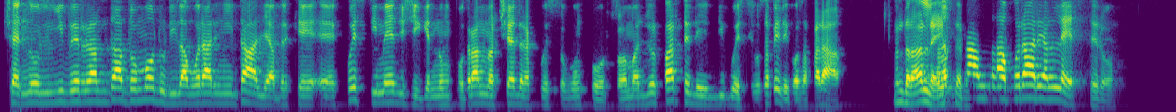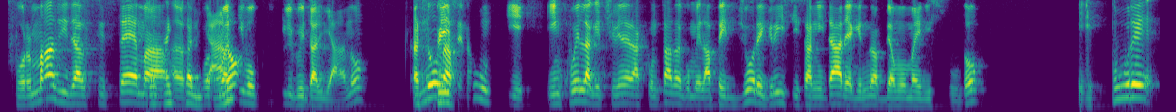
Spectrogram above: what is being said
Cioè non gli verrà dato modo di lavorare in Italia perché eh, questi medici che non potranno accedere a questo concorso, la maggior parte de- di questi, lo sapete cosa farà? Andrà all'estero. Andrà a lavorare all'estero, formati dal sistema eh, formativo pubblico italiano, non assunti in quella che ci viene raccontata come la peggiore crisi sanitaria che noi abbiamo mai vissuto, eppure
